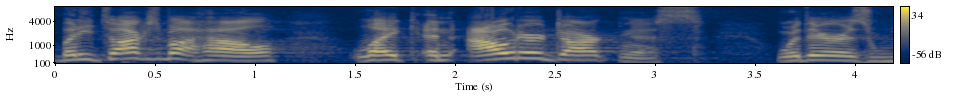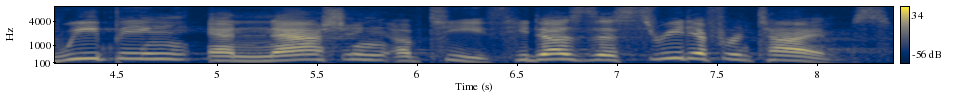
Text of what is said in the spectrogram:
But he talks about hell like an outer darkness where there is weeping and gnashing of teeth. He does this three different times.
